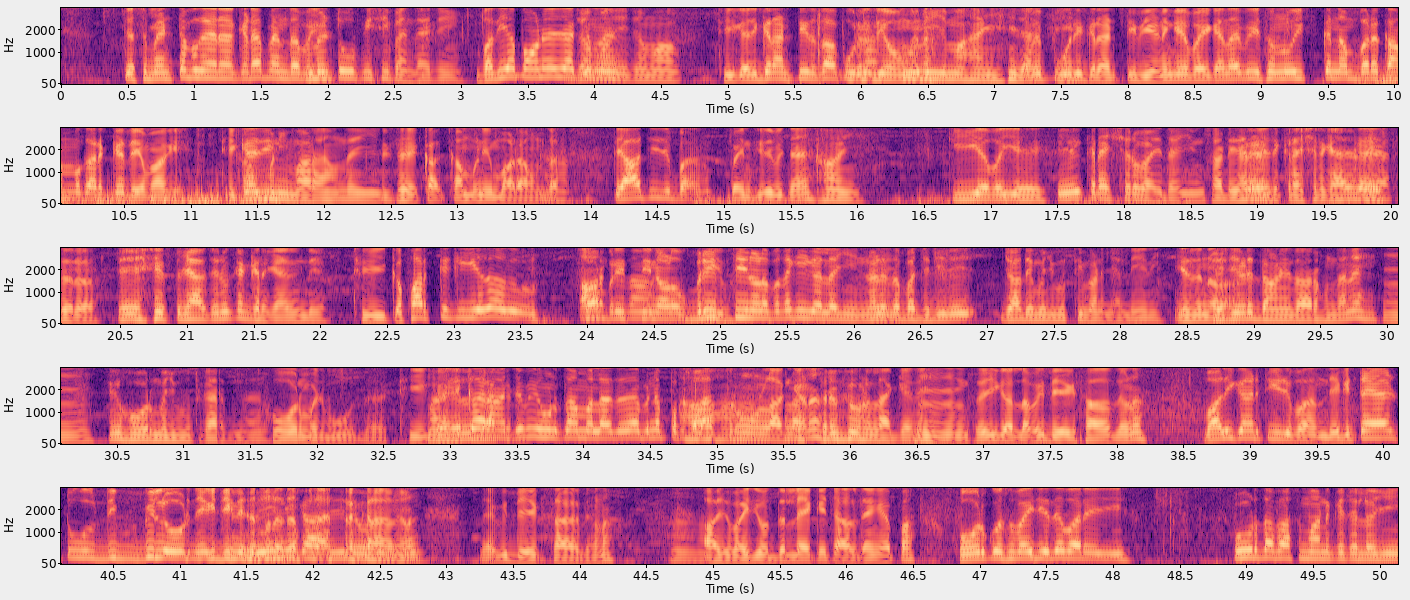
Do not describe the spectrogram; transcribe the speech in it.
ਤੇ ਸੀਮੈਂਟ ਵਗੈਰਾ ਕਿਹੜਾ ਪੈਂਦਾ ਬਈ? ਮਿੰਟ OPC ਪੈਂਦਾ ਹੈ ਜੀ। ਵਧੀਆ ਪਾਉਣੇ ਜਾਂ ਜਮਾ ਕਿਵੇਂ? ਜਮਾ ਠੀਕ ਹੈ ਜੀ ਗਾਰੰਟੀ ਤਾਂ ਪੂਰੀ ਦਿਓਗੇ ਨਾ। ਪੂਰੀ ਜਮਾ ਹਾਂ ਜੀ ਵੀ ਪੂਰੀ ਗਾਰੰਟੀ ਦੇਣਗੇ ਬਾਈ ਕਹਿੰਦਾ ਵੀ ਤੁਹਾਨੂੰ ਇੱਕ ਨੰਬਰ ਕੰਮ ਕਰਕੇ ਦੇਵਾਂਗੇ। ਠੀਕ ਹੈ ਜੀ? ਕੰਮ ਨਹੀਂ ਮਾੜਾ ਹੁੰਦਾ ਜੀ। ਠੀਕ ਹੈ ਕ- ਕੰਮ ਨਹੀਂ ਮਾੜਾ ਹੁੰਦਾ। ਤੇ ਆਹ ਚੀਜ਼ ਪੈਂਦੀ ਦੇ ਵਿੱਚ ਹੈ? ਹਾਂ ਜੀ। ਕੀ ਹੈ ਬਾਈ ਇਹ? ਇਹ ਕ੍ਰੈਸ਼ਰ ਵੱਜਦਾ ਜੀ ਸਾਡੇ ਹਰਿਆਣੇ ਚ ਕ੍ਰੈਸ਼ਰ ਕਹਿ ਦਿੰਦੇ ਆ। ਕ੍ਰੈਸ਼ਰ ਤੇ ਪੰਜਾਬ ਚ ਇਹਨੂੰ ਘੱਗਰ ਕਹਿ ਦਿੰਦੇ ਆ। ਠੀਕ ਆ ਫ਼ਰਕ ਕੀ ਹੈ ਇਹਦਾ? ਆਮ ਬਰੀਤੀ ਨਾਲੋਂ ਬਰੀਤੀ ਨਾਲ ਪਤਾ ਕੀ ਗੱਲ ਹੈ ਜੀ ਨਾਲੇ ਤਾਂ ਬਜਰੀ ਦੇ ਜ਼ਿਆਦਾ ਮਜ਼ਬੂਤੀ ਬਣ ਜਾਂਦੀ ਇਹਦੀ। ਇਹਦੇ ਇਹ ਨਾਲ? ਜਿਹੜੇ ਦਾਣੇਦਾਰ ਹੁੰਦਾ ਨਾ ਇਹ ਹੋਰ ਮਜ਼ਬੂਤ ਕਰ ਦਿੰਦਾ। ਹੋਰ ਮਜ਼ਬੂਤ ਹੈ ਠੀਕ ਹੈ ਜੀ ਘਰਾਂ 'ਚ ਵੀ ਹੁਣ ਤਾਂ ਮਨ ਲੱਗਦਾ ਬਿਨਾ ਪਲਾਸਟਰ ਹੋਣ ਲੱਗ ਗਿਆ ਨਾ। ਪਲਾਸਟਰ ਵੀ ਹੋਣ ਲੱਗ ਗਿਆ ਤੇ। ਹੂੰ ਸਹੀ ਗੱਲ ਆ ਬਈ ਦੇਖ ਸਕਦੇ ਹੋ ਨਾ। ਵਾਲੀ ਘੈਂਟ ਚੀਜ਼ ਬਣਦੀ ਹੈ ਕਿ ਟਾਇਲ ਟੂਲ ਦੀ ਵੀ ਲੋੜ ਨਹੀਂ ਕਿ ਜਿੰਨੇ ਦਾ ਪਤਾ ਪਲਾਸਟਰ ਕਰਾਉਣਾ ਨਾ। ਲੈ ਵੀ ਦੇਖ ਸਕਦੇ ਹੋ ਨਾ। ਆਜੋ ਬਾਈ ਜੀ ਉਧਰ ਲੈ ਕੇ ਚੱਲਦੇ ਆਂਗੇ ਆਪਾਂ। ਹੋਰ ਕੁਝ ਬਾਈ ਜੀ ਇਹਦੇ ਬਾਰੇ ਜੀ? ਹੋਰ ਤਾਂ ਬਸ ਮੰਨ ਕੇ ਚੱਲੋ ਜੀ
